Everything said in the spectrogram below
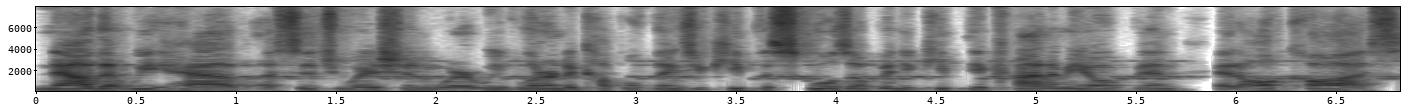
now that we have a situation where we've learned a couple things, you keep the schools open, you keep the economy open at all costs,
